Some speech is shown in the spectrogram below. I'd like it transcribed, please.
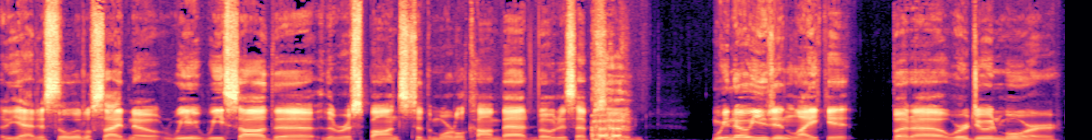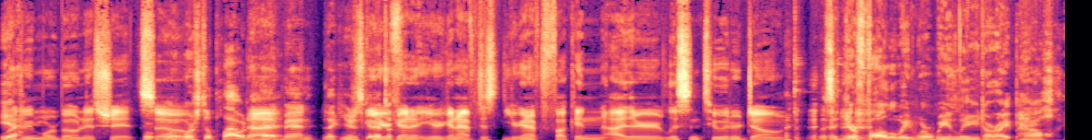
yeah, just a little side note. We we saw the the response to the Mortal Kombat bonus episode. we know you didn't like it, but uh we're doing more. Yeah. We're doing more bonus shit. So we're, we're still plowing ahead, uh, man. Like, you're just gonna you're have to. gonna you're gonna have to you're gonna have to fucking either listen to it or don't. Listen, you're following where we lead, all right, pal?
